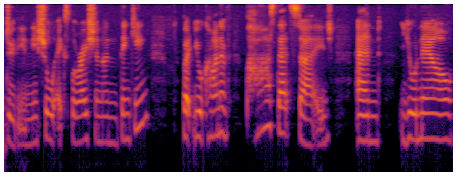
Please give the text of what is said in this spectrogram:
do the initial exploration and thinking, but you're kind of past that stage and you're now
